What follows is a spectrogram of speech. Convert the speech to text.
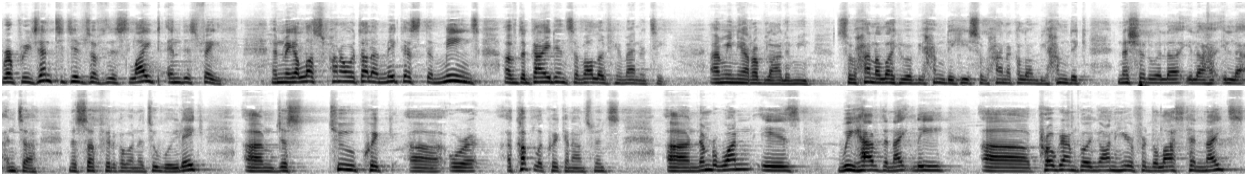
representatives of this light and this faith. And may Allah subhanahu wa ta'ala make us the means of the guidance of all of humanity. آمين يا رب العالمين سبحان الله وبحمده سبحانك اللهم بحمدك نشهد لا إله إلا أنت نستغفرك ونتوب إليك um, just two quick uh, or a couple of quick announcements. Uh, number one is we have the nightly uh, program going on here for the last 10 nights.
